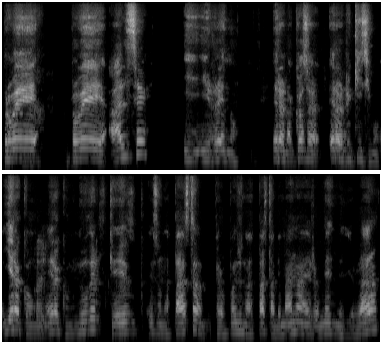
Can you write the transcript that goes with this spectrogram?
probé, probé alce y, y reno. Era la cosa, era riquísimo. Y era con, Ay. era con noodles, que es, es una pasta, pero pues una pasta alemana, es medio, rara.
